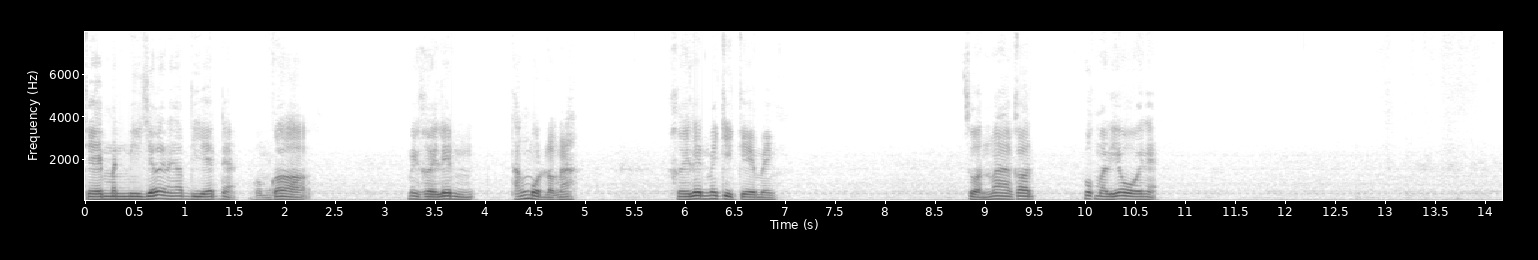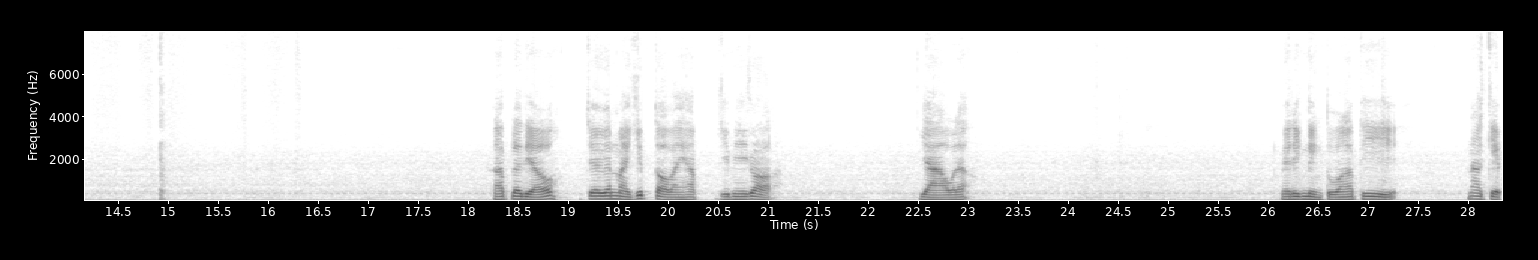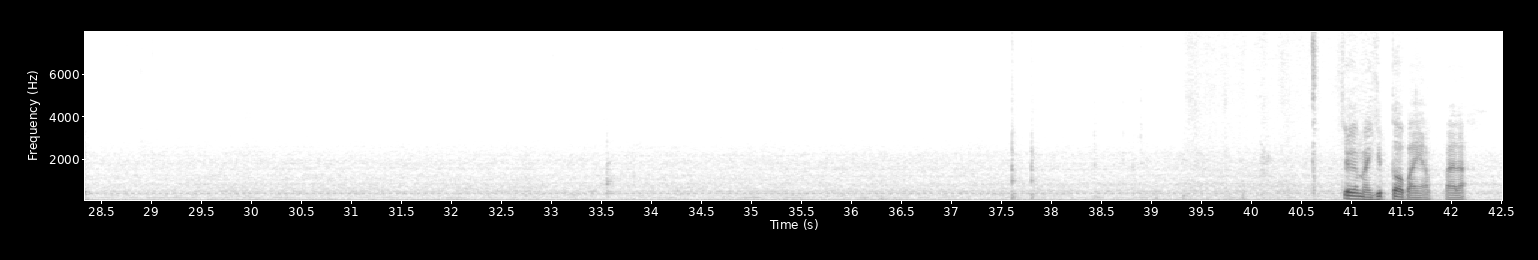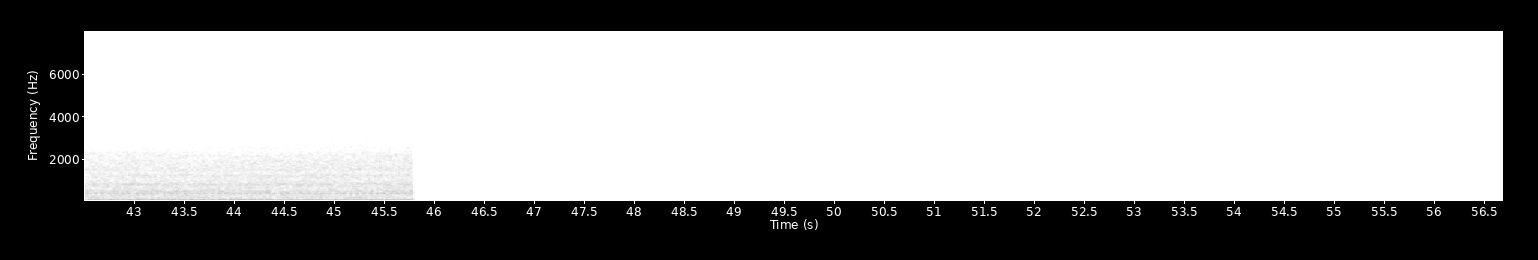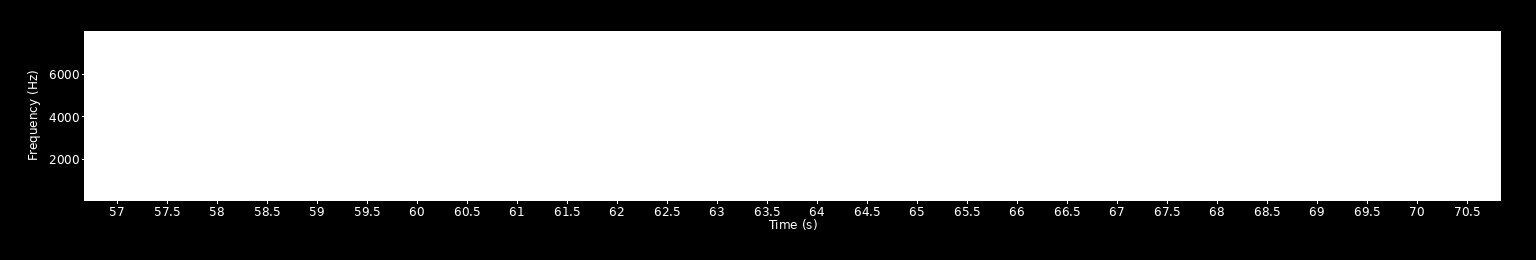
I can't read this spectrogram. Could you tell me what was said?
เกมมันมีเยอะนะครับ DS เนี่ย ผมก็ไม่เคยเล่นทั้งหมดหรอกนะ เคยเล่นไม่กี่เกมเอง ส่วนมากก็พวกมาริโอเนี่ย ครับแล้วเดี๋ยวเจอกันใหม่คลิปต่อไปครับ คลิปนี้ก็ยาวแล้ว เป็นอีกหนึ่งตัวครับที่น่าเก็บ เจอกันใหม่คลิปต่อไปครับ ไปละ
